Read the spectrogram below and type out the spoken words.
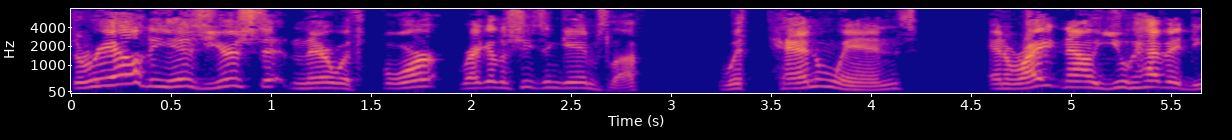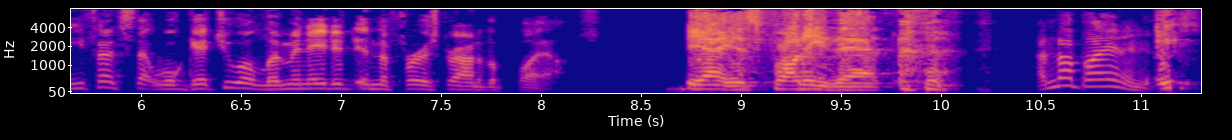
the reality is, you're sitting there with four regular season games left, with 10 wins. And right now, you have a defense that will get you eliminated in the first round of the playoffs. Yeah, it's funny that I'm not buying any we've,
